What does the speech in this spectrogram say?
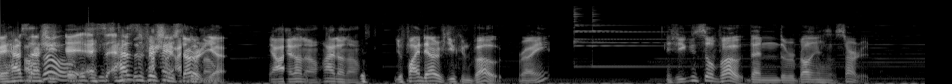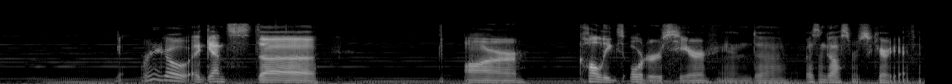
It hasn't Although, actually. It, this it is- hasn't officially I- I don't started yet. Yeah, I don't know. I don't know. You'll find out if you can vote, right? If you can still vote, then the rebellion hasn't started. We're gonna go against uh, our colleagues' orders here and uh, invest in Gossamer security. I think.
